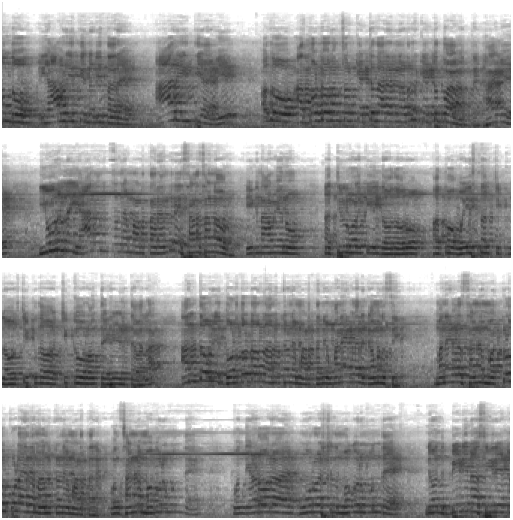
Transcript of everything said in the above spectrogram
ಒಂದು ಯಾವ ರೀತಿ ನಡೀತಾರೆ, ಆ ರೀತಿಯಾಗಿ ಅದು ಆ ದೊಡ್ಡವರು ಅನ್ಸೋ ಕೆಟ್ಟ ನಡೆದ್ರೆ ಕೆಟ್ಟದ್ದು ಆಗುತ್ತೆ. ಹಾಗೆ ಇವರನ್ನ ಯಾರು ಅನುಕರಣೆ ಮಾಡ್ತಾರೆ ಅಂದ್ರೆ ಸಣ್ಣ ಸಣ್ಣವರು. ಈಗ ನಾವೇನು ತಿಳುವಳಿಕೆ ಇಲ್ದೋದವರು ಅಥವಾ ವಯಸ್ಸಿನಲ್ಲಿ ಚಿಕ್ಕನವ್ರು, ಚಿಕ್ಕದ, ಚಿಕ್ಕವರು ಅಂತ ಹೇಳ್ತೇವಲ್ಲ, ಅಂಥವ್ರು ಈ ದೊಡ್ಡ ದೊಡ್ಡವ್ರನ್ನ ಅನುಕರಣೆ ಮಾಡ್ತಾರೆ. ನೀವು ಮನೆಗಳಲ್ಲಿ ಗಮನಿಸಿ, ಮನೆಗಳ ಸಣ್ಣ ಮಕ್ಕಳು ಕೂಡ ಇದನ್ನು ಅನುಕರಣೆ ಮಾಡ್ತಾರೆ. ಒಂದು ಸಣ್ಣ ಮಗುವಿನ ಮುಂದೆ, ಒಂದು ಎರಡೂವರೆ, ಮೂರು ವರ್ಷದ ಮಗುವಿನ ಮುಂದೆ ನೀವು ನೀವೊಂದು ಬೀಡಿನ ಸಿಗರೇಟ್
